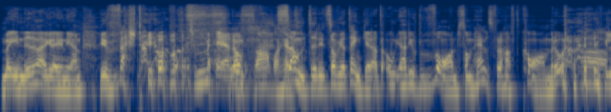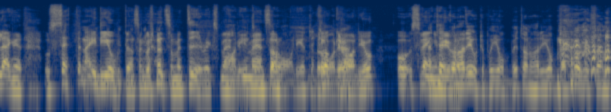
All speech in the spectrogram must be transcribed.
mig in i den här grejen igen. Det är det värsta jag har varit med om. fan. Samtidigt som jag tänker att om jag hade gjort vad som helst för att ha haft kameror i min lägenhet och sett den här idioten som går runt som en T-rex med, Ja, med en sån bra, det är inte bra, det. klockradio och svänger Men med tänk om du huvudet. hade gjort det på jobbet, om du hade jobbat på liksom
